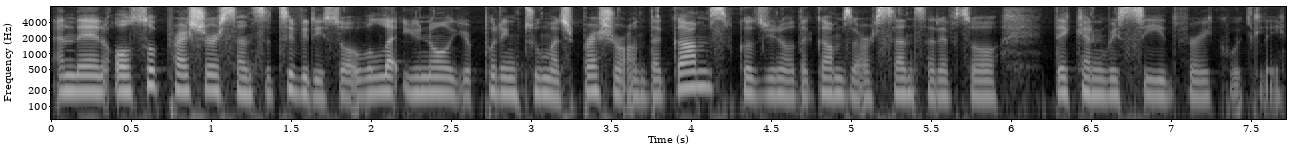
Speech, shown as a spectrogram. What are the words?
and then also pressure sensitivity. So it will let you know you're putting too much pressure on the gums because you know the gums are sensitive, so they can recede very quickly.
